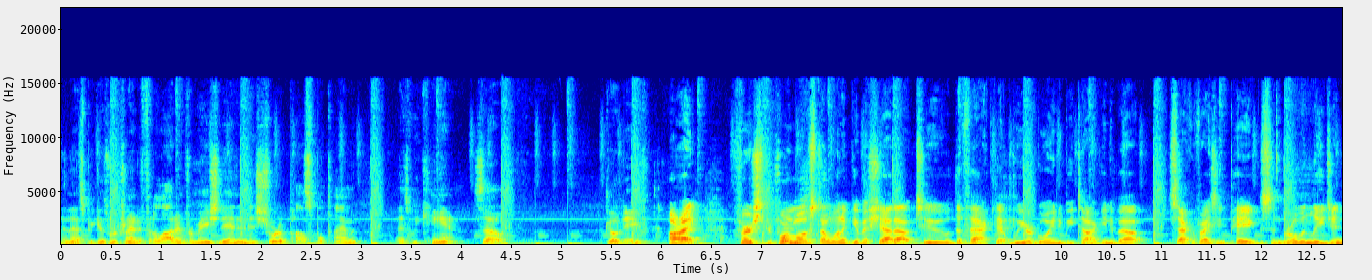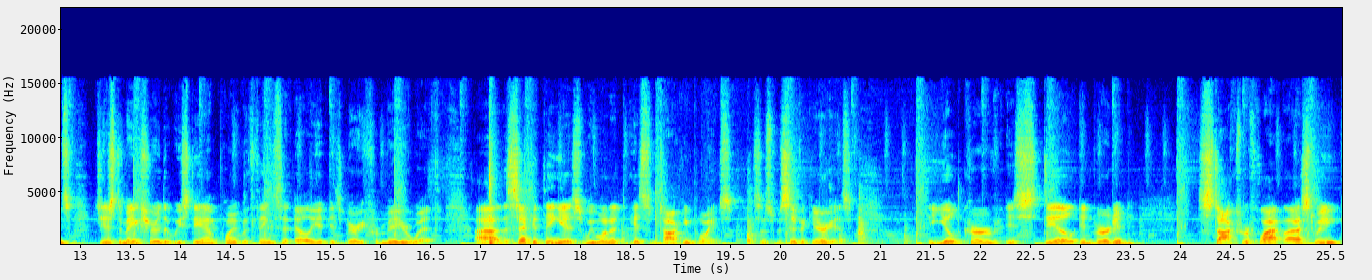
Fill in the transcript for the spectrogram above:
and that's because we're trying to fit a lot of information in in as short a possible time as we can. So, go, Dave. All right. First and foremost, I want to give a shout out to the fact that we are going to be talking about sacrificing pigs and Roman legions, just to make sure that we stay on point with things that Elliot is very familiar with. Uh, the second thing is we want to hit some talking points, some specific areas. The yield curve is still inverted. Stocks were flat last week.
